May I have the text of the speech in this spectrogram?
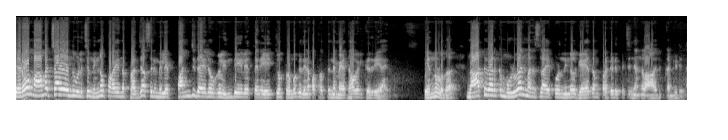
എടോ മാമച്ചായ എന്ന് വിളിച്ച് നിങ്ങൾ പറയുന്ന പ്രജാ സിനിമയിലെ പഞ്ച് ഡയലോഗുകൾ ഇന്ത്യയിലെ തന്നെ ഏറ്റവും പ്രമുഖ ദിനപത്രത്തിന്റെ മേധാവികൾക്കെതിരെയായിരുന്നു. എന്നുള്ളത് നാട്ടുകാർക്ക് മുഴുവൻ മനസ്സിലായപ്പോൾ നിങ്ങൾ ഖേദം പ്രകടിപ്പിച്ച് ഞങ്ങൾ ആരും കണ്ടിട്ടില്ല.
